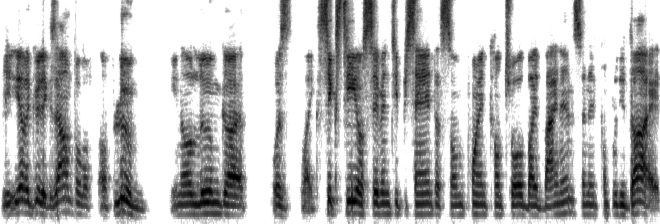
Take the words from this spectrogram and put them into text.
You have a good example of, of Loom. You know, Loom got was like 60 or 70 percent at some point controlled by Binance and then completely died.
